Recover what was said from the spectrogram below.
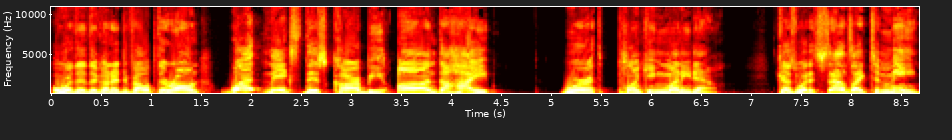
or whether they're going to develop their own. What makes this car beyond the hype worth plunking money down? Because what it sounds like to me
